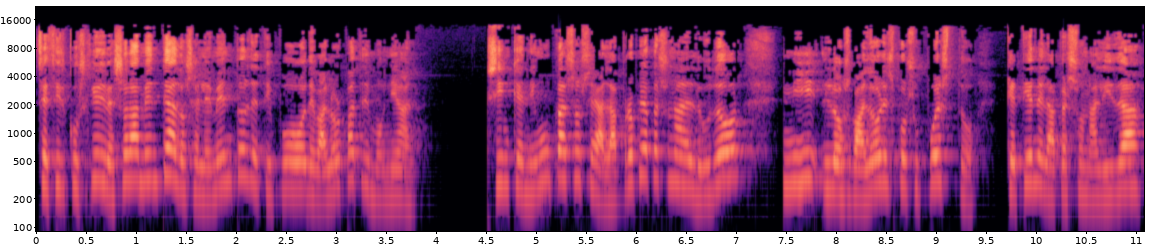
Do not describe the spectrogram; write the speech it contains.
se circunscribe solamente a los elementos de tipo de valor patrimonial, sin que en ningún caso sea la propia persona del deudor ni los valores, por supuesto, que tiene la personalidad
